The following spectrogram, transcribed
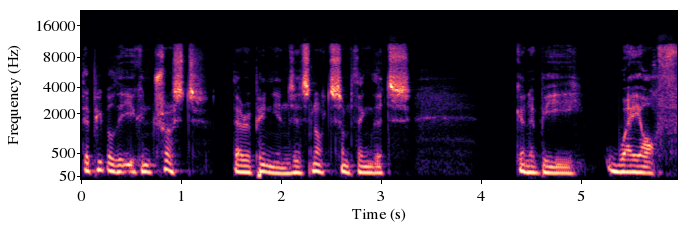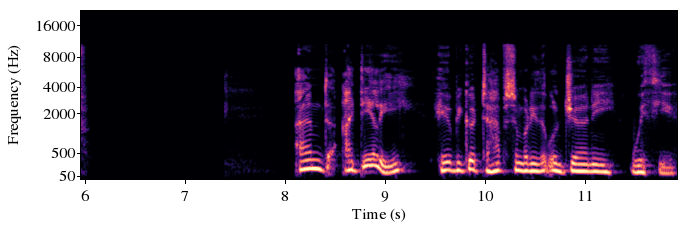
they're people that you can trust their opinions. It's not something that's going to be way off. And ideally, it would be good to have somebody that will journey with you,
